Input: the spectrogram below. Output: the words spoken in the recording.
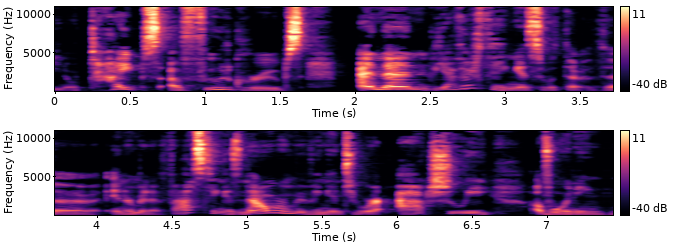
you know types of food groups. And then the other thing is with the, the intermittent fasting is now we're moving into we're actually avoiding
